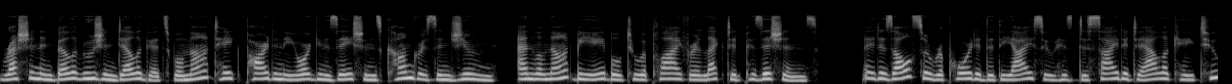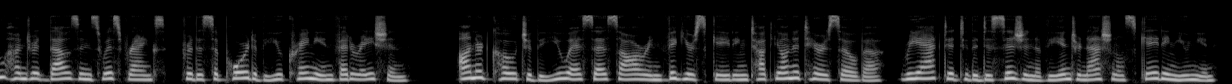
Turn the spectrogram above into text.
Russian and Belarusian delegates will not take part in the organization's Congress in June and will not be able to apply for elected positions. It is also reported that the ISU has decided to allocate 200,000 Swiss francs for the support of the Ukrainian Federation. Honored coach of the USSR in figure skating Tatyana Tarasova reacted to the decision of the International Skating Union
